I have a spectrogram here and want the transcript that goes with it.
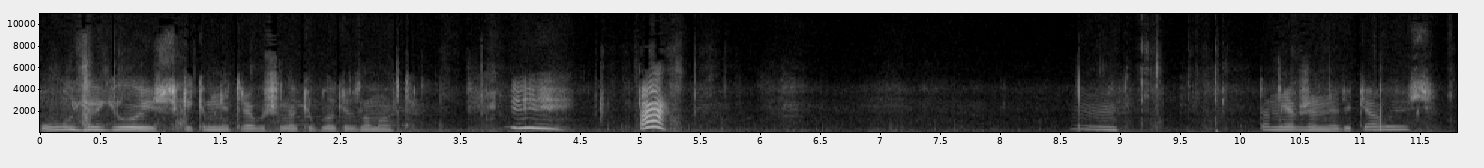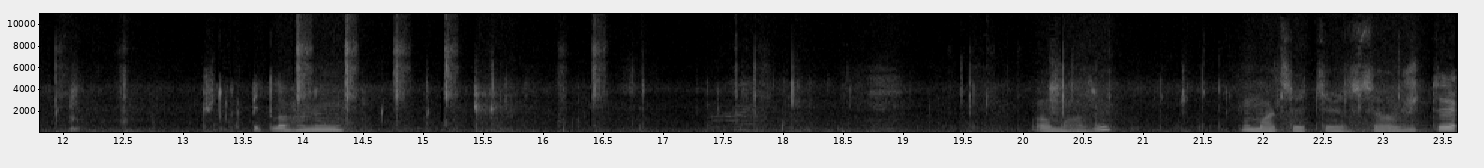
Ой-ой-ой, скільки мені треба ще лаки блоків зламати. Там я вже не дотягуюсь. Чутко. Алмази. Алмази це завжди.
